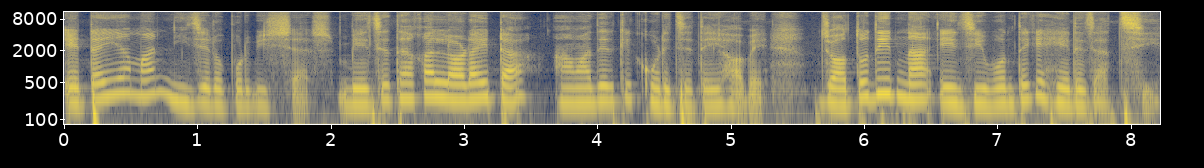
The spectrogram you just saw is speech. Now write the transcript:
এটাই আমার নিজের ওপর বিশ্বাস। বেঁচে থাকার লড়াইটা আমাদেরকে করে যেতেই হবে। যতদিন না এই জীবন থেকে হেরে যাচ্ছি।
